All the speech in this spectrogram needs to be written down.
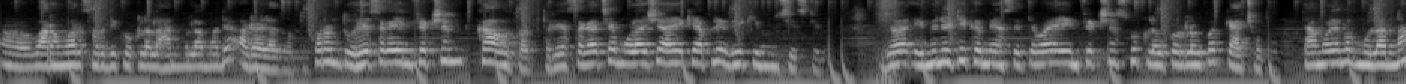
वारंवार सर्दी खोकला लहान मुलांमध्ये आढळला जातो. परंतु हे सगळे इन्फेक्शन का होतात? तर या सगळ्याच्या मुळाशी आहे की आपली वीक इम्युन सिस्टीम जेव्हा इम्युनिटी कमी असते तेव्हा हे इन्फेक्शन्स खूप लवकर लवकर कॅच होतात. त्यामुळे मग मुलांना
